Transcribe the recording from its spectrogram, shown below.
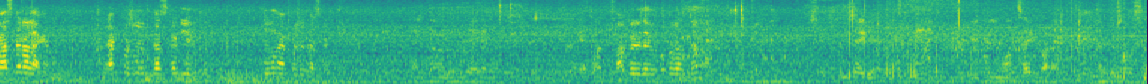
গাছ কাটা লাগে না। এক পাশে গাছ কাটলেই হতো যেমন এক পাশে গাছ কাটতে। সরকারি জায়গা কত গাছ জানো? ওয়ান সাইড তাহলে সমস্যা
